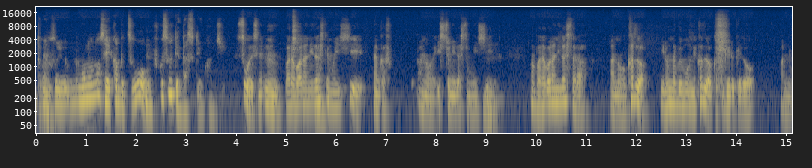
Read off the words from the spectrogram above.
ーとか、うんそういうものの成果物をうん複数点出すっていう感じ。そうですね。うん。バラバラに出してもいいし、なんかふ、あの、一緒に出してもいいし、まあ、バラバラに出したら、あの、数は、いろんな部門で数は稼げるけど、あの、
